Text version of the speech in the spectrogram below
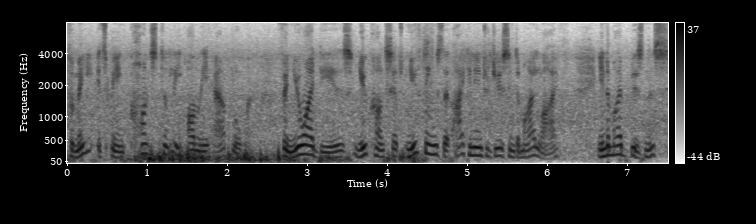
For me, it's being constantly on the outlook for new ideas, new concepts, new things that I can introduce into my life, into my business,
